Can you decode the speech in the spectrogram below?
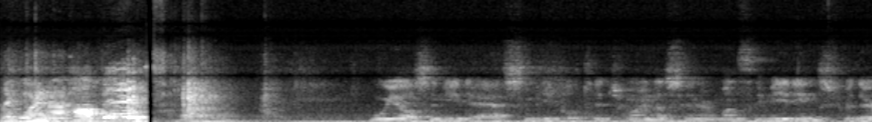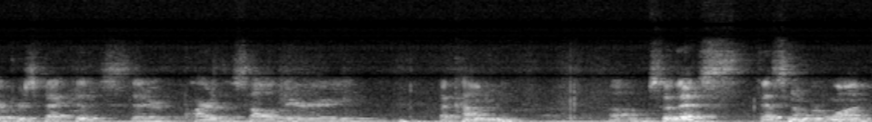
Like, why not? Hop in. Uh, We also need to ask some people to join us in our monthly meetings for their perspectives that are part of the solidarity economy. Um, So that's, that's number one.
